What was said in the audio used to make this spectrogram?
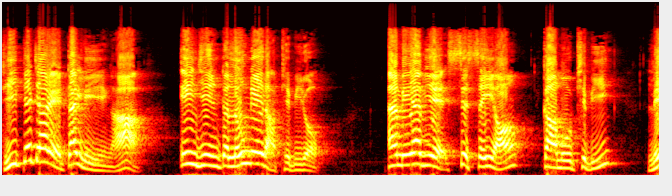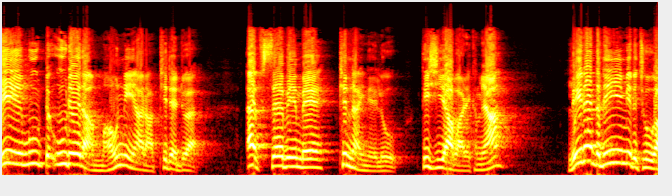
ဒီပြက်ကြတဲ့တိုက်လေရင်ကအင်ဂျင်တစ်လုံးနဲ့သာဖြစ်ပြီးတော့ MAF ရဲ့စစ်စိမ်းအောင်ကာမိုဖြစ်ပြီးလေရင်မှုတဦးတည်းသာမောင်းနေရတာဖြစ်တဲ့အတွက် F7 ပဲဖြစ်နိုင်တယ်လို့သိရှိရပါတယ်ခင်ဗျာလေးတဲ့သတင်းရင်းမြစ်တချို့က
